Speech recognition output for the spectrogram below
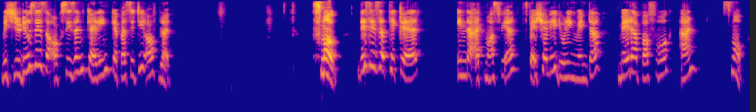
which reduces the oxygen carrying capacity of blood. Smoke. This is a thick layer in the atmosphere, especially during winter, made up of fog and smoke.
